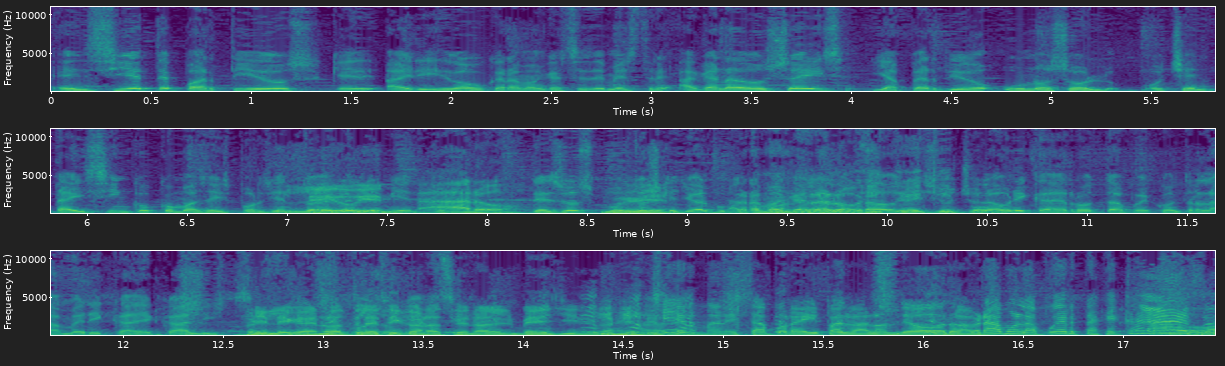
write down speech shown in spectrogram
En siete partidos que ha dirigido a Bucaramanga este semestre, ha ganado seis y ha perdido uno solo. 85,6% Le ha de rendimiento. Claro. De esos puntos bien. que lleva el Bucaramanga, le ha logrado relojito de 18. equipo. La única derrota fue contra la América de Cali. Sí, le ganó Atlético Nacional en Medellín, imagínese. Sherman está por ahí para el balón de oro. Abramos la puerta, ¿qué carajo? A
